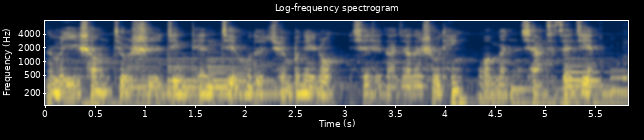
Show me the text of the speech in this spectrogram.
那么以上就是今天节目的全部内容，谢谢大家的收听，我们下次再见。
